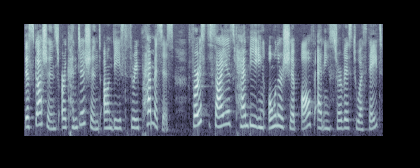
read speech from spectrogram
discussions are conditioned on these three premises. First, science can be in ownership of and in service to a state.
